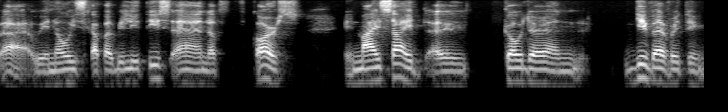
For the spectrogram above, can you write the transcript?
uh, we know his capabilities, and of course, in my side, I go there and give everything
